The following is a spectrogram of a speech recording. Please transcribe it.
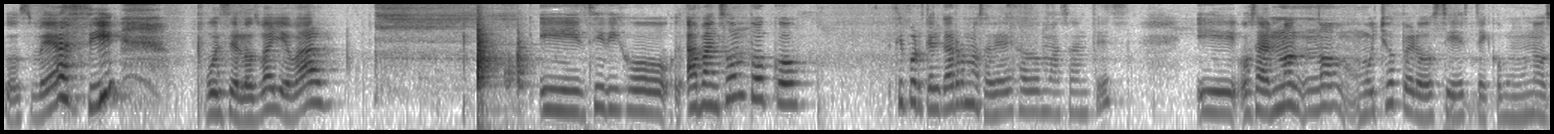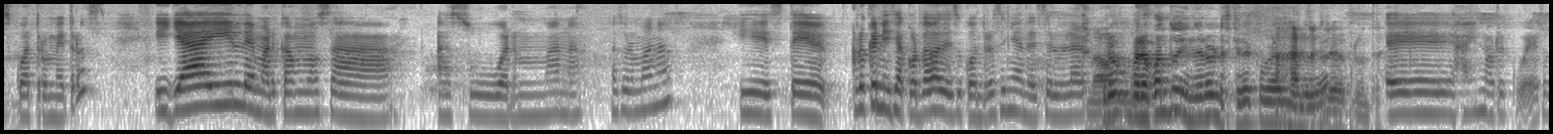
los ve así, pues se los va a llevar. Y sí dijo: Avanzó un poco. Sí, porque el carro nos había dejado más antes. Y, o sea, no, no mucho, pero sí, este, como unos cuatro metros. Y ya ahí le marcamos a, a su hermana, a su hermana. Y este, creo que ni se acordaba de su contraseña del celular. No. Pero, pero ¿cuánto dinero les quería cobrar? Ajá, el no preguntar. Eh, ay, no recuerdo.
